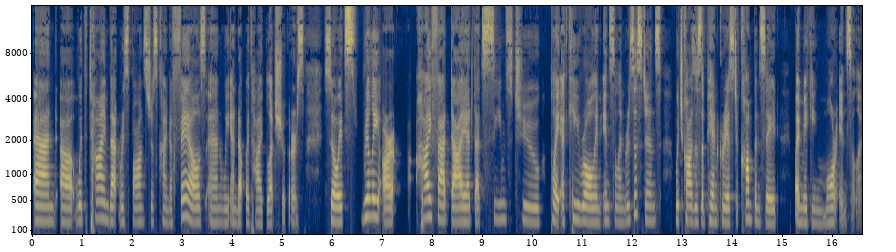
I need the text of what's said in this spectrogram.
And uh, with time that response just kind of fails and we end up with high blood sugars. So it's really our high fat diet that seems to play a key role in insulin resistance which causes the pancreas to compensate by making more insulin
